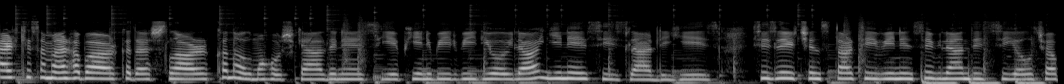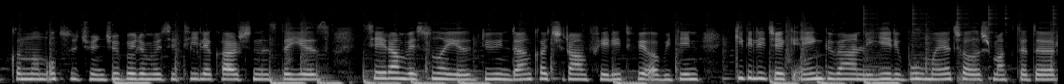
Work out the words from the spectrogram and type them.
Herkese merhaba arkadaşlar. Kanalıma hoş geldiniz. Yepyeni bir videoyla yine sizlerleyiz. Sizler için Star TV'nin sevilen dizisi Yalı Çapkın'ın 33. bölüm özetiyle karşınızdayız. Seyran ve Sunay'ı düğünden kaçıran Ferit ve Abidin gidilecek en güvenli yeri bulmaya çalışmaktadır.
